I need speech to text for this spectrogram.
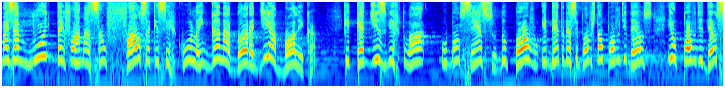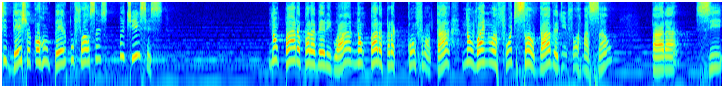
Mas é muita informação falsa que circula, enganadora, diabólica, que quer desvirtuar o bom senso do povo, e dentro desse povo está o povo de Deus. E o povo de Deus se deixa corromper por falsas notícias. Não para para averiguar, não para para confrontar, não vai numa fonte saudável de informação para se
